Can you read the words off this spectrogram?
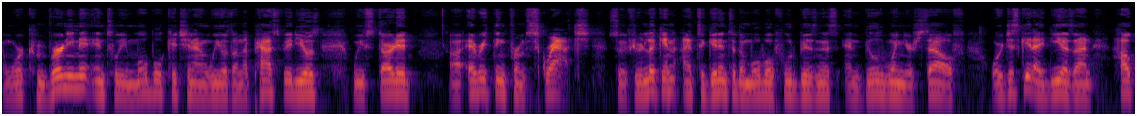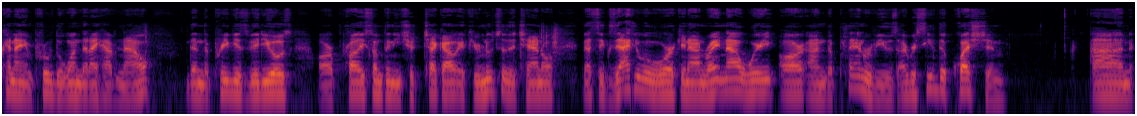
and we're converting it into a mobile kitchen on wheels. On the past videos, we've started uh, everything from scratch. So if you're looking at, to get into the mobile food business and build one yourself, or just get ideas on how can I improve the one that I have now, then the previous videos are probably something you should check out. If you're new to the channel, that's exactly what we're working on. Right now, we are on the plan reviews. I received a question on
